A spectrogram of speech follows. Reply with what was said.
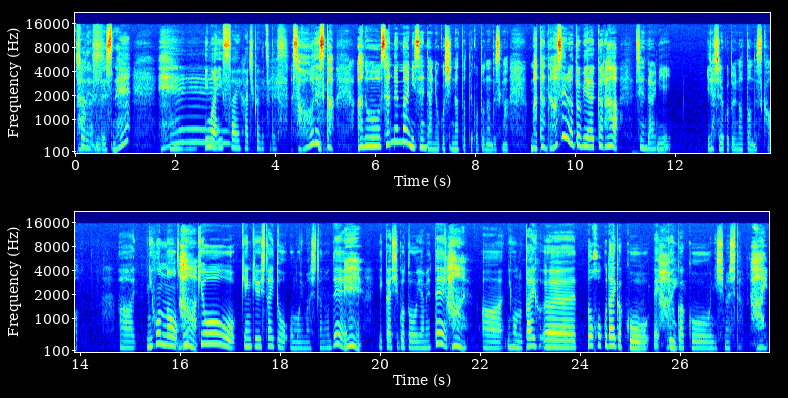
たんですね。へ今1歳8ヶ月です。そうですか。あの3年前に仙台にお越しになったということなんですがまたなぜラトビアから仙台にいらっしゃることになったんですか？あ日本の仏教を研究したいと思いましたので、はい、一回仕事を辞めて、はい、あ日本の大、えー、東北大学へ留学にしました。はい、はい、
